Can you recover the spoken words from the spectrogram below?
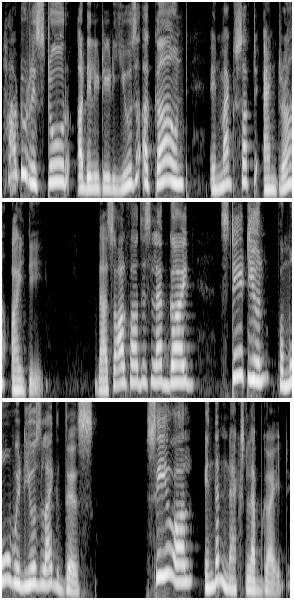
how to restore a deleted user account in Microsoft Entra ID. That's all for this lab guide. Stay tuned for more videos like this. See you all in the next lab guide.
